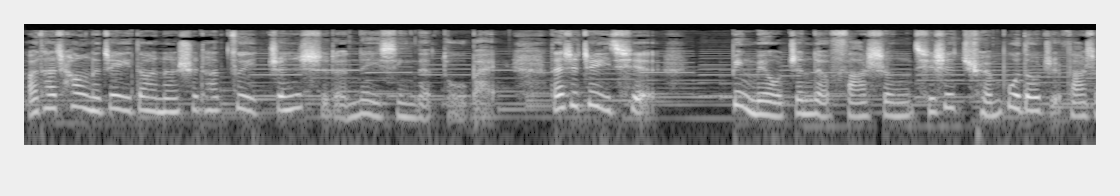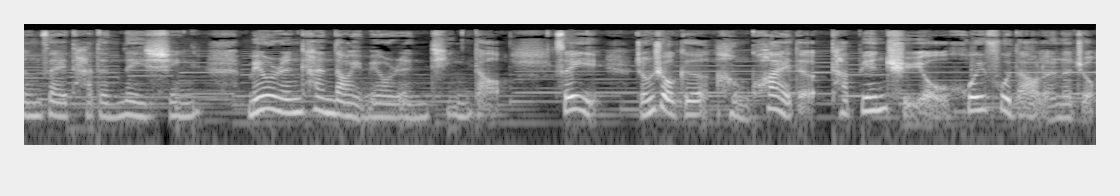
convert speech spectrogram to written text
而他唱的这一段呢，是他最真实的内心的独白。但是这一切。并没有真的发生，其实全部都只发生在他的内心，没有人看到，也没有人听到，所以整首歌很快的，他编曲又恢复到了那种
